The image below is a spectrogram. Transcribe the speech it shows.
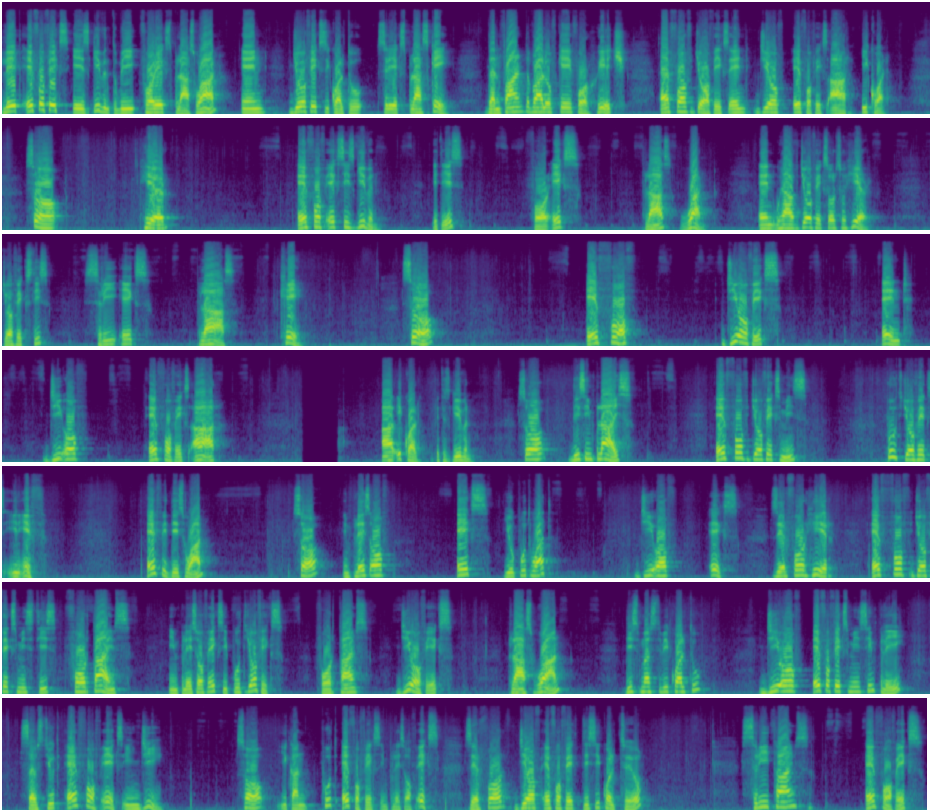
Let f of x is given to be 4x plus 1 and g of x equal to 3x plus k. Then find the value of k for which f of g of x and g of f of x are equal. So here f of x is given. It is 4x plus 1 and we have g of x also here. g of x is 3x plus k. So, f of g of x and g of f of x are are equal it is given. So, this implies f of g of x means put g of x in f. f is this one. So, in place of x, you put what? g of x. Therefore, here f of g of x means this 4 times. In place of x, you put g of x. 4 times g of x plus 1. This must be equal to g of f of x means simply substitute f of x in g. So you can put f of x in place of x. Therefore, g of f of x is equal to 3 times f of x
